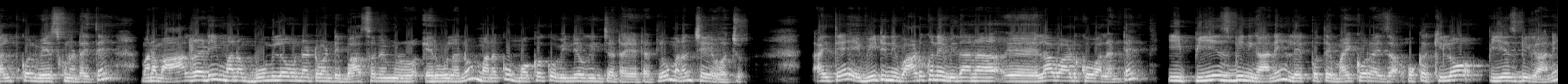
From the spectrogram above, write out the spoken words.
కలుపుకొని వేసుకున్నట్టయితే మనం ఆల్రెడీ మనం భూమిలో ఉన్నటువంటి భాస్వరం ఎరువులను మనకు మొక్కకు వినియోగించటయ్యేటట్లు మనం చేయవచ్చు. అయితే వీటిని వాడుకునే విధాన ఎలా వాడుకోవాలంటే ఈ పిఎస్బిని కానీ లేకపోతే మైకోరైజా ఒక కిలో పిఎస్బి కానీ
